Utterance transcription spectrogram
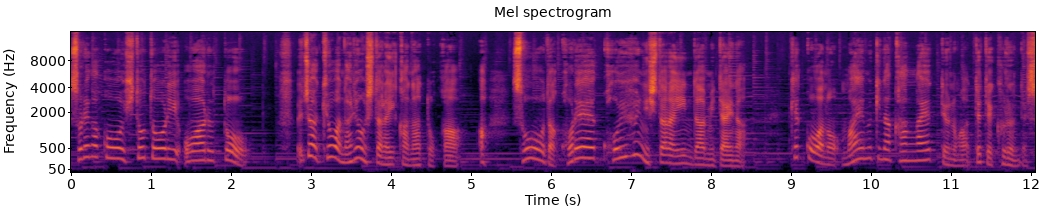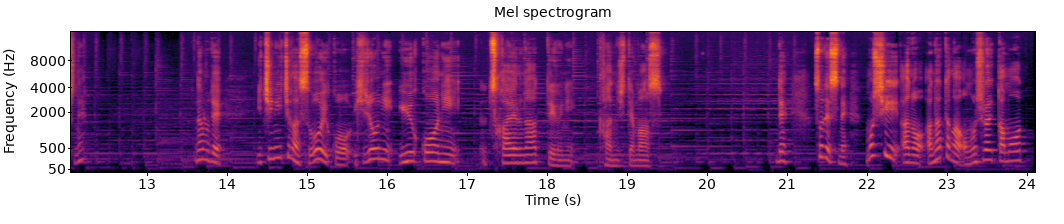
それがこう一通り終わると、じゃあ今日は何をしたらいいかなとか、あ、そうだ、これこういうふうにしたらいいんだみたいな、結構あの前向きな考えっていうのが出てくるんですね。なので、一日がすごいこう非常に有効に使えるなっていうふうに感じてます。で、そうですね。もし、あの、あなたが面白いかも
